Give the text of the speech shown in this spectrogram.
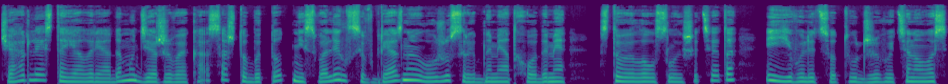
Чарли стоял рядом, удерживая касса, чтобы тот не свалился в грязную лужу с рыбными отходами. Стоило услышать это, и его лицо тут же вытянулось.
